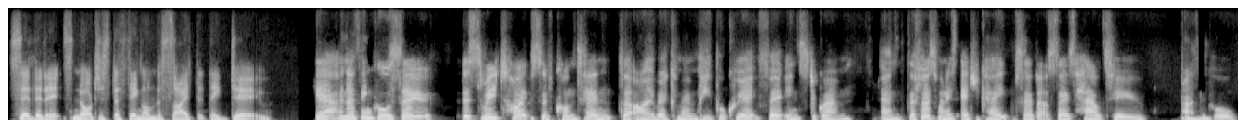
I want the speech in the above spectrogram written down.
so that it's not just the thing on the side that they do. Yeah. And I think also there's three types of content that I recommend people create for Instagram. And the first one is educate. So that's those how to practical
